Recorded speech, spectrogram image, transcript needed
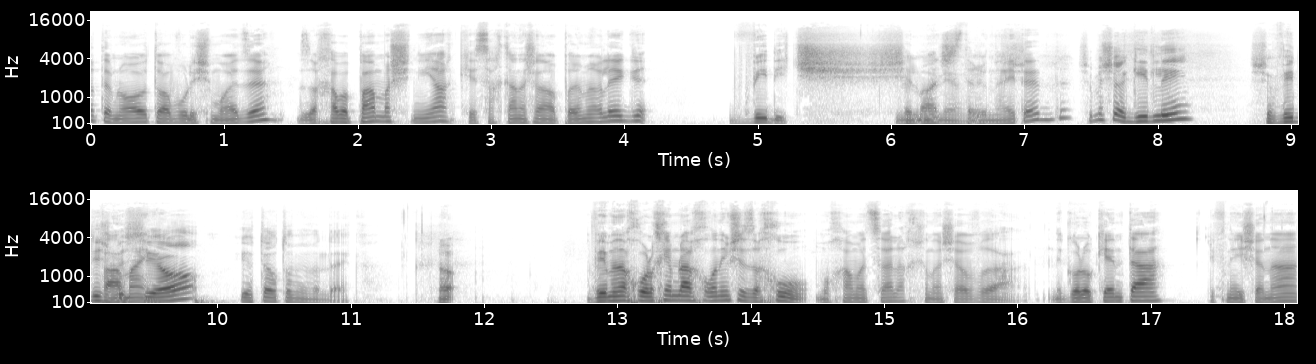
אתם לא תאהבו לשמוע את זה, זכה בפעם השנייה כשחקן השנה בפרמייר ליג, וידיץ' של מנצ'סטר. יונייטד. שמישהו יגיד לי פעמיים. בשיאו יותר טוב מוואן דייק. ואם אנחנו הולכים לאחרונים שזכו, מוחמד סאלח שנה שעברה, נגולו קאנטה לפני שנה,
